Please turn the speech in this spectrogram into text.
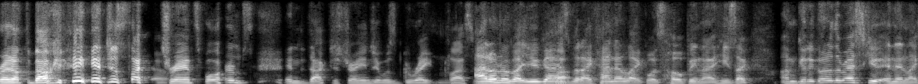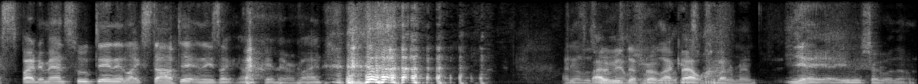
right off the balcony, and just like Yeah. transforms into Doctor Strange. It was great, classic. I don't know about you guys, Uh, but I kind of like was hoping that he's like, I'm gonna go to the rescue, and then like Spider Man swooped in and like stopped it, and he's like, okay, never mind. I know this Spider-Man movie's definitely struggle lacking that. Spider-Man. Yeah, yeah, you would struggle with that. One.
